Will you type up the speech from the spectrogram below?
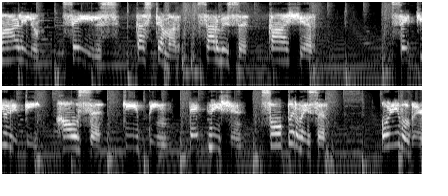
മാളിലും sales customer service cashier security housekeeping technician supervisor ഒഴിവുകൾ.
